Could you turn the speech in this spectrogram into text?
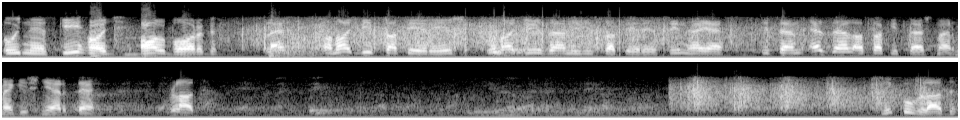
Úgy néz ki, hogy Alborg lesz a nagy visszatérés, a nagy győzelmi visszatérés színhelye, hiszen ezzel a szakítást már meg is nyerte Vlad. Niku Vlad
